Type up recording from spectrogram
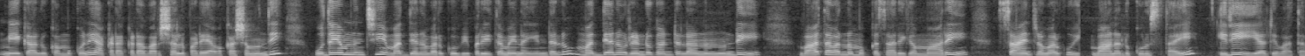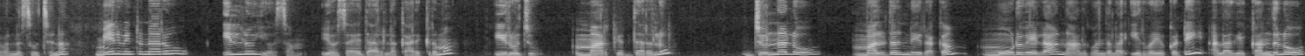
మేఘాలు కమ్ముకొని అక్కడక్కడ వర్షాలు పడే అవకాశం ఉంది. ఉదయం నుంచి మధ్యాహ్నం వరకు విపరీతమైన ఎండలు మధ్యాహ్నం రెండు గంటల నుండి వాతావరణం ఒక్కసారిగా మారి సాయంత్రం వరకు వానలు కురుస్తాయి. ఇది ఇయాల్టి వాతావరణ సూచన. మీరు వింటున్నారు ఇల్లు వ్యవసాయం వ్యవసాయదారుల కార్యక్రమం. ఈరోజు మార్కెట్ ధరలు. జొన్నలు మల్దండి రకం మూడు వేల నాలుగు వందల ఇరవై ఒకటి అలాగే కందులు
